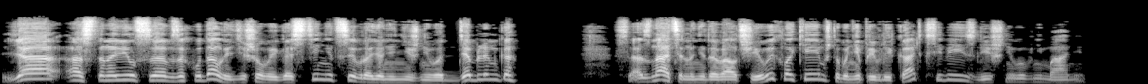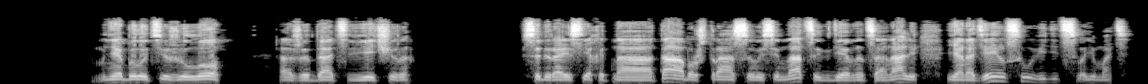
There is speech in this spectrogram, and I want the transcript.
Я остановился в захудалой дешевой гостинице в районе Нижнего Деблинга, сознательно не давал чаевых лакеям, чтобы не привлекать к себе излишнего внимания. Мне было тяжело ожидать вечера. Собираясь ехать на Таборштрассе 18, где в Национале я надеялся увидеть свою мать.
